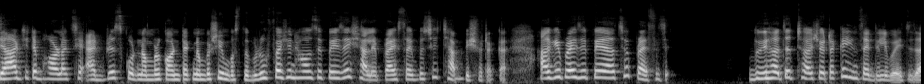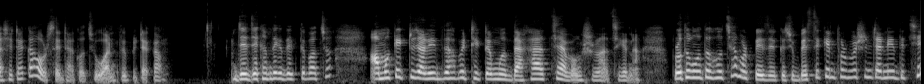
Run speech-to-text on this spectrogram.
যার যেটা ভালো লাগছে address code number contact number সেই বসতে হবে রুফ ফ্যাশন হাউসে পেয়ে যায় শালের প্রাইস থাকবে হচ্ছে ছাব্বিশশো টাকা। আগে প্রাইসে পেয়ে আছো প্রাইস আছে দুই হাজার ছয়শো টাকা ইনসাইড ডেলিভারি চার্জ আশি টাকা আউটসাইড ঢাকা হচ্ছে ওয়ান ফিফটি টাকা। যে যেখান থেকে দেখতে পাচ্ছ, আমাকে একটু জানিয়ে দিতে হবে ঠিকঠাক মতো দেখা যাচ্ছে এবং শোনা যাচ্ছে কিনা। প্রথমত হচ্ছে আমার পেজের কিছু বেসিক ইনফরমেশন জানিয়ে দিচ্ছি।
